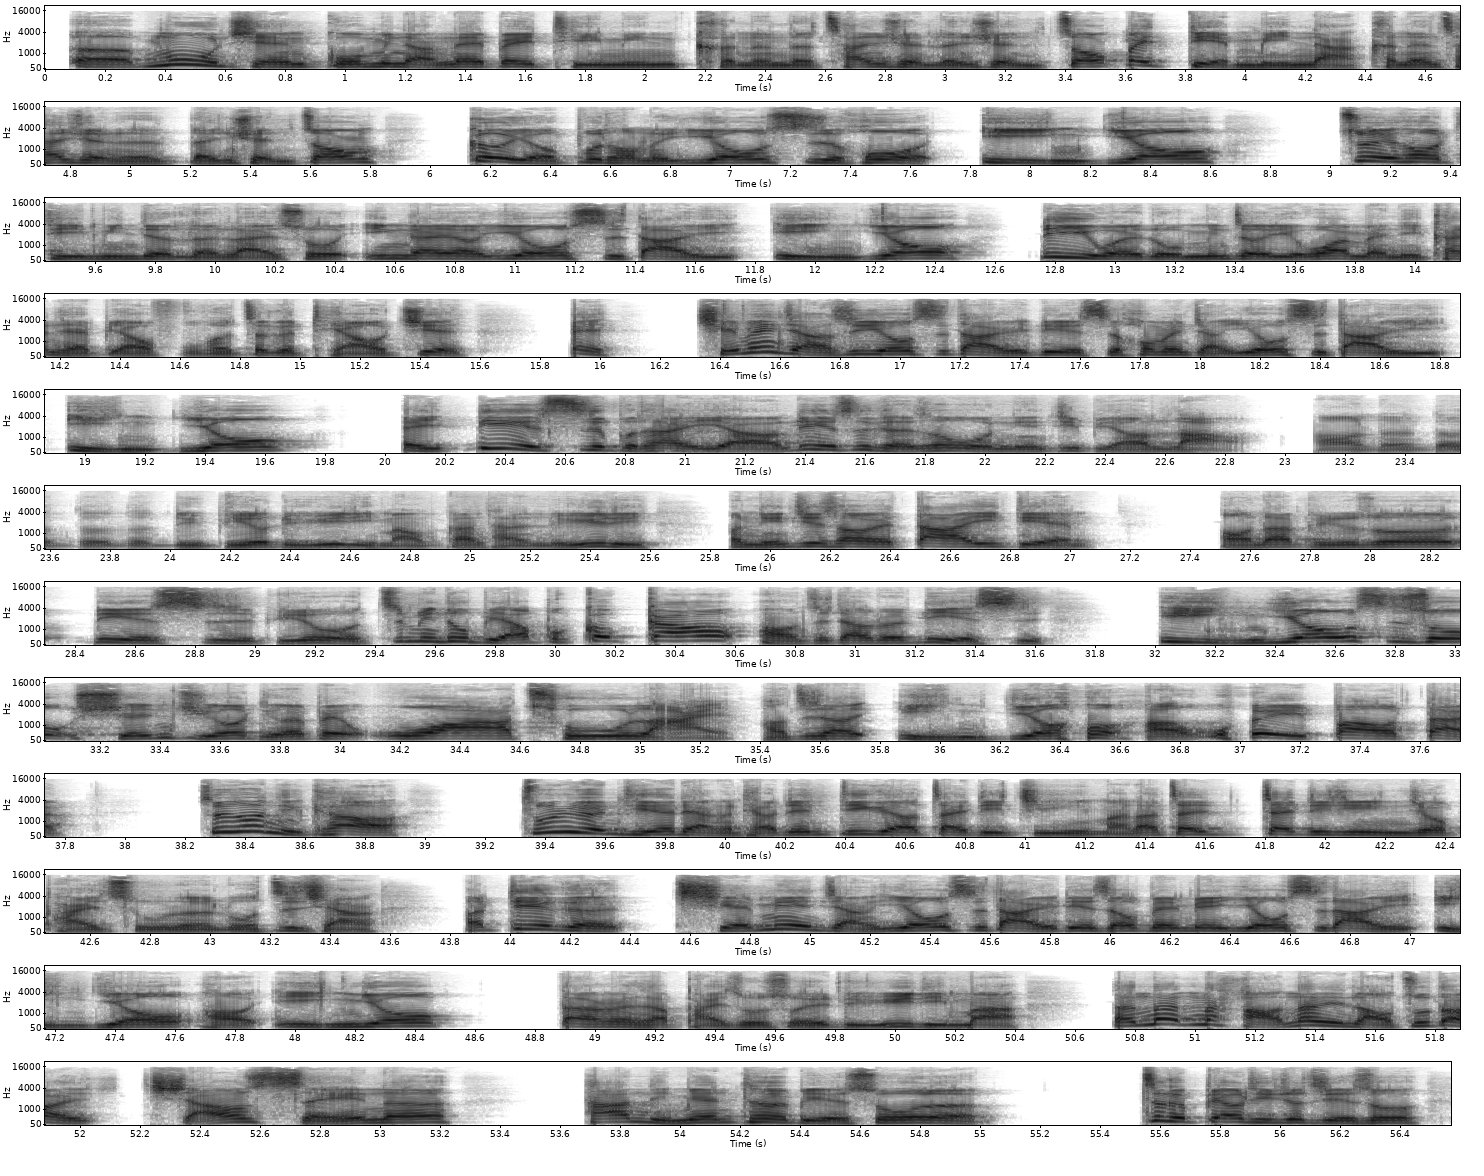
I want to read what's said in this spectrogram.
呃，目前国民党内被提名可能的参选人选中，被点名呐、可能参选的人选中各有不同的优势或隐忧。最后提名的人来说，应该要优势大于隐忧。立委鲁明哲与万美玲看起来比较符合这个条件。哎，前面讲是优势大于劣势，后面讲优势大于隐忧。哎，劣势不太一样，劣势可能说我年纪比较老，好，那那那那吕，比如吕玉玲嘛，我们刚谈吕玉玲，哦，年纪稍微大一点，哦，那比如说劣势，比如我知名度比较不够高，哦，这叫做劣势。隐忧是说选举后你会被挖出来，好，这叫隐忧，好，未爆弹。所以说你看啊。朱立伦提的两个条件，第一个要在地经营嘛，那在在地经营就排除了罗志强。啊，第二个前面讲优势大于劣势，后面变优势大于隐忧。好，隐忧当然他排除所谓吕玉玲嘛。那那那好，那你老朱到底想要谁呢？他里面特别说了，这个标题就直接说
